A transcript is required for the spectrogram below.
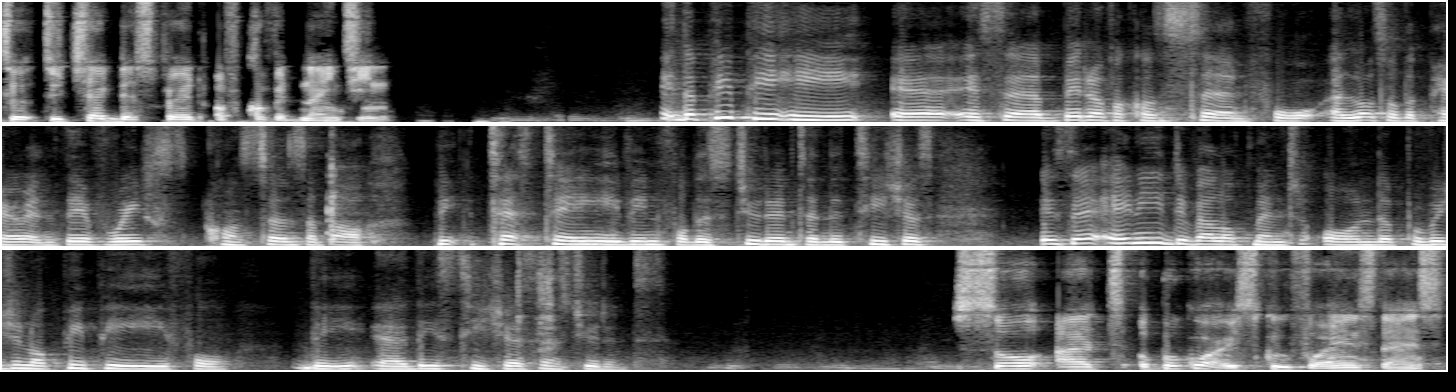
to, to check the spread of COVID 19. The PPE uh, is a bit of a concern for a lot of the parents. They've raised concerns about testing, even for the students and the teachers. Is there any development on the provision of PPE for the, uh, these teachers and students? So at Opoku Ware School, for instance,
